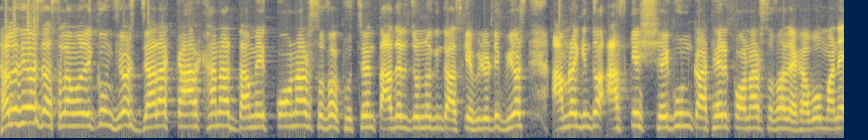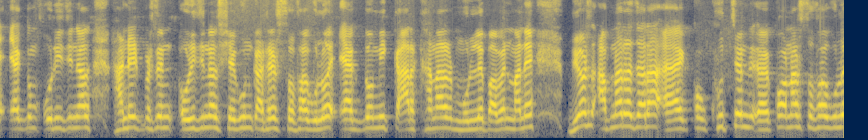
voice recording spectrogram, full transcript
হ্যালো ভিউয়ার্স আসসালামু আলাইকুম ভিউয়ার্স যারা কারখানার দামে কর্নার সোফা খুঁজছেন, তাদের জন্য কিন্তু আজকে ভিডিওটি। ভিউয়ার্স আমরা কিন্তু আজকে সেগুন কাঠের কর্নার সোফা দেখাবো। মানে একদম অরিজিনাল হান্ড্রেড পার্সেন্ট অরিজিনাল সেগুন কাঠের সোফাগুলো একদমই কারখানার মূল্যে পাবেন। মানে ভিউয়ার্স আপনারা যারা খুঁজছেন কর্নার সোফাগুলো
